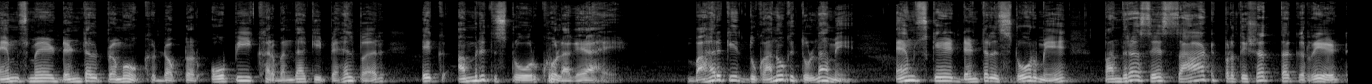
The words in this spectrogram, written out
एम्स में डेंटल प्रमुख डॉक्टर ओपी खरबंदा की पहल पर एक अमृत स्टोर खोला गया है। बाहर की दुकानों की तुलना में एम्स के डेंटल स्टोर में 15 से 60 प्रतिशत तक रेट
